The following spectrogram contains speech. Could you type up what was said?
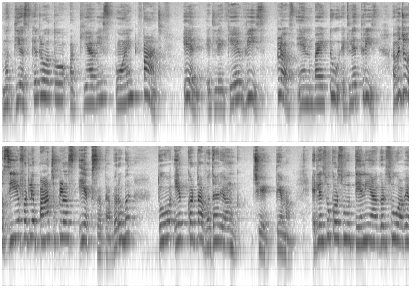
મધ્યસ્થ કેટલો હતો? અઠ્યાવીસ પોઈન્ટ પાંચ. એલ એટલે કે વીસ પ્લસ એન બાય ટુ એટલે ત્રીસ. હવે જો સીએફ એટલે પાંચ પ્લસ એક્સ હતા, બરાબર? તો એક કરતાં વધારે અંક છે તેમાં. એટલે શું કરશું? તેની આગળ શું આવે?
